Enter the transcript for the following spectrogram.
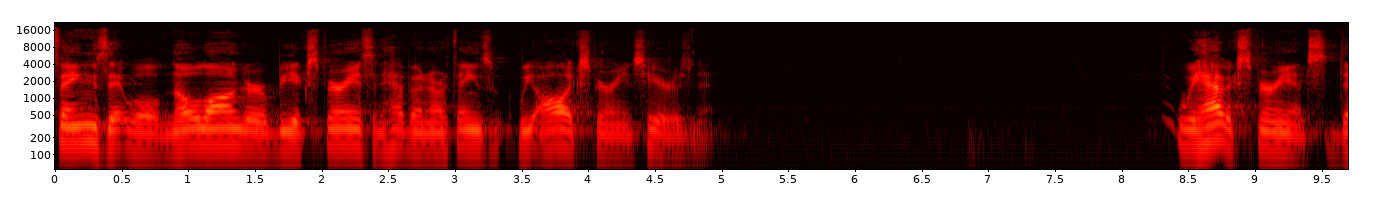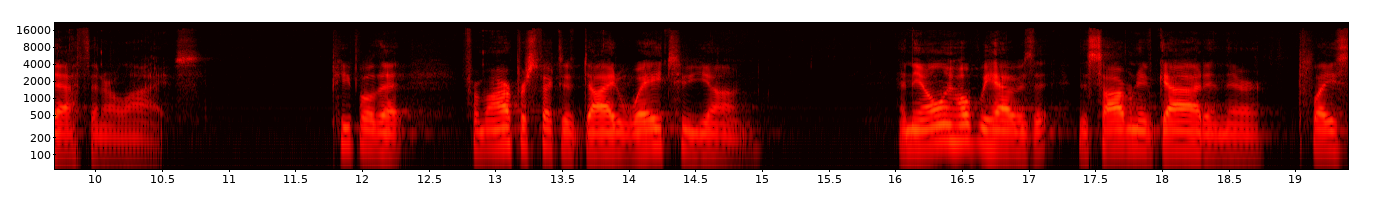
things that will no longer be experienced in heaven are things we all experience here, isn't it? We have experienced death in our lives. People that, from our perspective, died way too young. And the only hope we have is that the sovereignty of God and their place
